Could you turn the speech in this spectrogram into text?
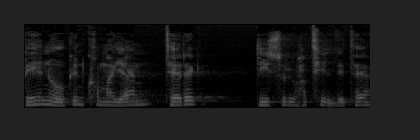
be noen komme hjem til deg, de som du har tillit til,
